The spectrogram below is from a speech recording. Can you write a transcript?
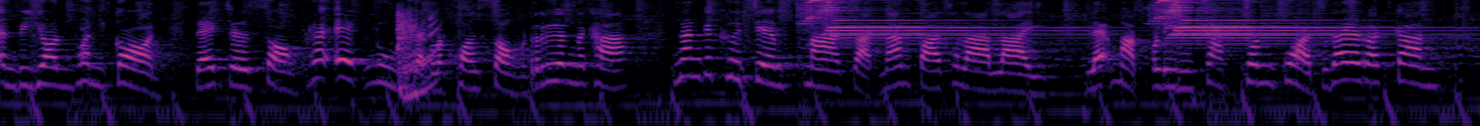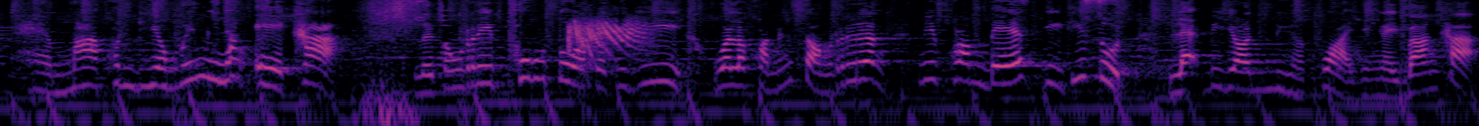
and Beyond วันก่อน ได้เจอสองพระเอกหนุ่มจากละครสองเรื่องนะคะ นั่นก็คือเจมส์มาจากน่านฟ้าชลาลัย และหมากปรินจากจนกว่าจะได้รักกัน แถมมาคนเดียวไม่มีนางเอกค่ะ เลยต้องรีบพุ่งตัวไปขยี้ว่าละครทั้งสองเรื่องมีความเบสดีที่สุด และบิยอนเหนือกว่ายังไงบ้างค่ะ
